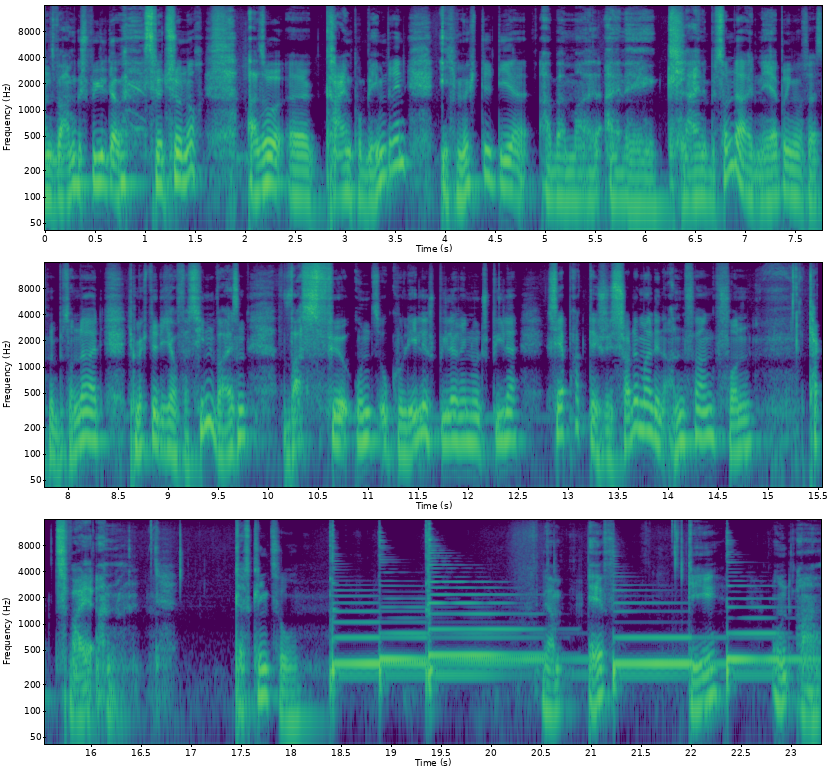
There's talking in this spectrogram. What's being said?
Ganz warm gespielt, aber es wird schon noch. Also äh, kein Problem drin. Ich möchte dir aber mal eine kleine Besonderheit näher bringen. Was heißt eine Besonderheit? Ich möchte dich auf was hinweisen, was für uns Ukulele-Spielerinnen und Spieler sehr praktisch ist. Schau dir mal den Anfang von Takt 2 an. Das klingt so. Wir haben F, G und A.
